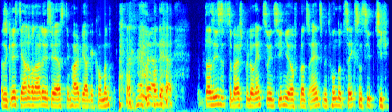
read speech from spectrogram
Also Cristiano Ronaldo ist ja erst im Halbjahr gekommen. und er, das ist jetzt zum Beispiel Lorenzo Insigne auf Platz 1 mit 176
